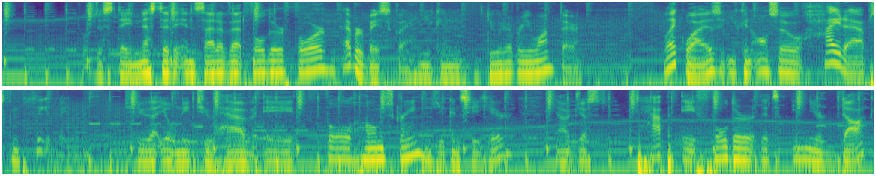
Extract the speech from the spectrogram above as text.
It will just stay nested inside of that folder forever basically. And you can do whatever you want there. Likewise, you can also hide apps completely. To do that, you'll need to have a full home screen, as you can see here. Now just tap a folder that's in your dock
